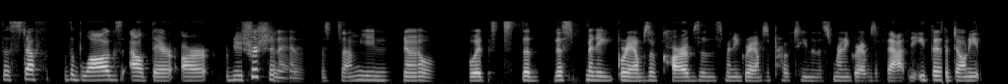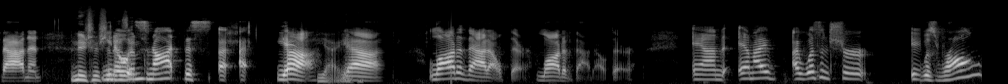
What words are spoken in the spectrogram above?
the stuff, the blogs out there are nutritionism. You know, it's the this many grams of carbs and this many grams of protein and this many grams of fat, and eat this but don't eat that, and nutritionism you know, it's not this. Uh, uh, yeah, Yeah, yeah, yeah. A lot of that out there. A lot of that out there. And and I I wasn't sure it was wrong,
